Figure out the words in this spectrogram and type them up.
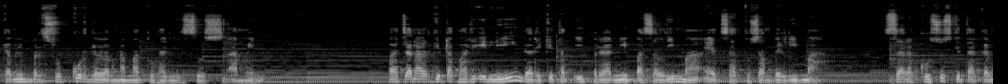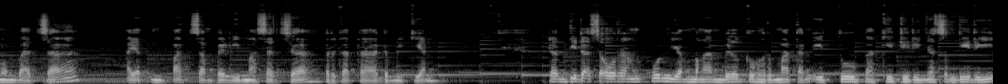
Kami bersyukur dalam nama Tuhan Yesus. Amin. Bacaan Alkitab hari ini dari kitab Ibrani pasal 5 ayat 1 sampai 5. Secara khusus kita akan membaca ayat 4 sampai 5 saja berkata demikian. Dan tidak seorang pun yang mengambil kehormatan itu bagi dirinya sendiri,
